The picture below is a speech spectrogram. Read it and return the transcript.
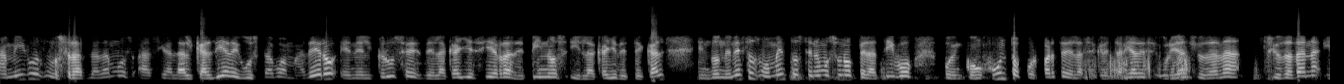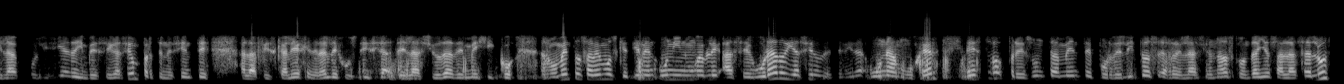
Amigos, nos trasladamos hacia la alcaldía de Gustavo Amadero en el cruce de la calle Sierra de Pinos y la calle de Tecal, en donde en estos momentos tenemos un operativo pues, en conjunto por parte de la Secretaría de Seguridad Ciudadana, Ciudadana y la Policía de Investigación perteneciente a la Fiscalía General de Justicia de la Ciudad de México. Al momento sabemos que tienen un inmueble asegurado y ha sido detenida una mujer, esto presuntamente por delitos relacionados con daños a la salud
